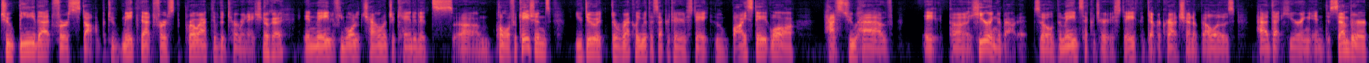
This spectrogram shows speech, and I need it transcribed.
to be that first stop, to make that first proactive determination. Okay. In Maine, if you want to challenge a candidate's um, qualifications, you do it directly with the Secretary of State, who by state law has to have a uh, hearing about it. So the Maine Secretary of State, the Democrat Shenna Bellows, had that hearing in December,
